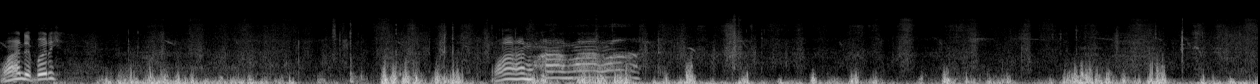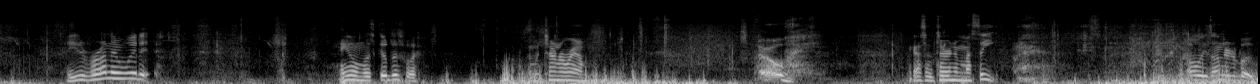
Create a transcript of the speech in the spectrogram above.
Wind it, buddy. Wine, wine, wine, wine. He's running with it. Hang on, let's go this way. Me turn around. Oh, I got some turn in my seat. Oh, he's under the boat.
